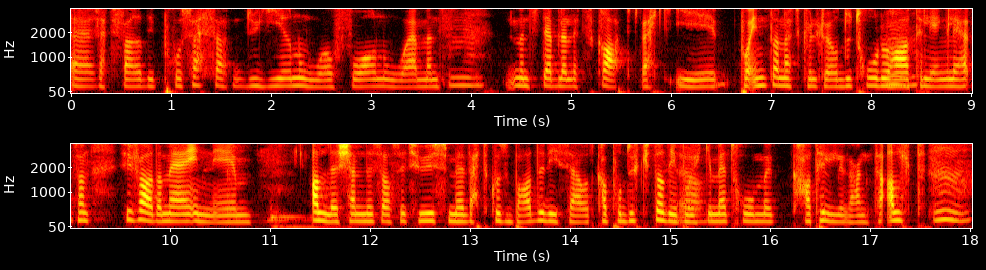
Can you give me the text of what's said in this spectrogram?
rettferdig prosess. At du gir noe og får noe, mens Mm. mens det blir litt skrapt vekk i, på internettkultur. Du tror du har Mm. tilgjengelighet. Sånn, fy fader, vi er inne i alle kjendiser sitt hus. Vi vet hvordan badet de ser ut, hva produkter de Ja. bruker. Vi tror vi har tilgang til alt. Mm.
